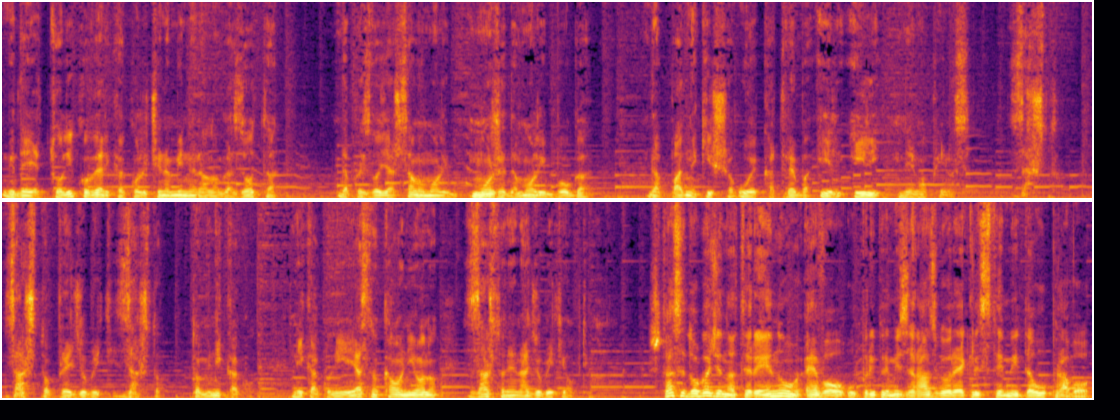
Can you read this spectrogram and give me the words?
gde je toliko velika količina mineralnog azota da proizvođač samo moli, može da moli Boga da padne kiša uvek kad treba ili, ili nema prinosa. Zašto? Zašto pređubriti? Zašto? To mi nikako, nikako nije jasno, kao ni ono zašto ne nađubriti optimalno. Šta se događa na terenu? Evo, u pripremi za razgovor rekli ste mi da upravo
